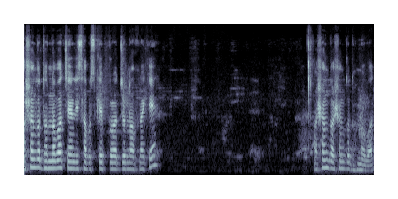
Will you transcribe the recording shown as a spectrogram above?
অসংখ্য ধন্যবাদ চ্যানেলটি সাবস্ক্রাইব করার জন্য আপনাকে। অসংখ্য অসংখ্য ধন্যবাদ।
